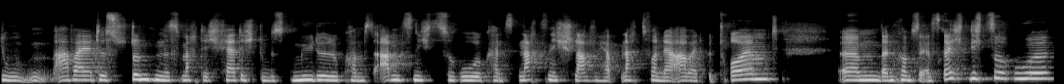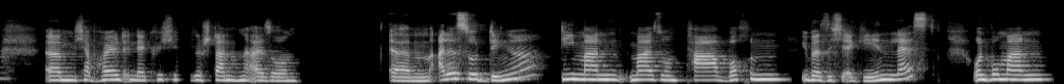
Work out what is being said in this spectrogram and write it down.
du arbeitest Stunden, es macht dich fertig, du bist müde, du kommst abends nicht zur Ruhe, kannst nachts nicht schlafen. Ich habe nachts von der Arbeit geträumt. Ähm, dann kommst du erst recht nicht zur Ruhe. Ähm, ich habe heulend in der Küche gestanden. Also ähm, alles so Dinge, die man mal so ein paar Wochen über sich ergehen lässt und wo man,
